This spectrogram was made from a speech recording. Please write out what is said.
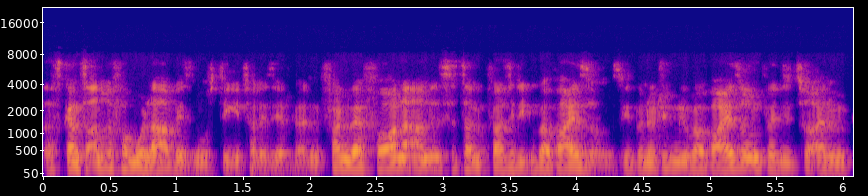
das ganze andere Formularwesen muss digitalisiert werden. Fangen wir vorne an, ist es dann quasi die Überweisung. Sie benötigen eine Überweisung, wenn Sie zu einem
